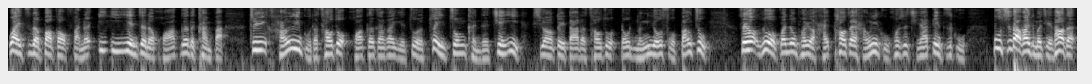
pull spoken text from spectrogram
外资的报告反而一一验证了华哥的看法。至于航运股的操作，华哥刚刚也做了最中肯的建议，希望对大家的操作都能有所帮助。最后，如果观众朋友还套在航运股或是其他电子股，不知道该怎么解套的，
